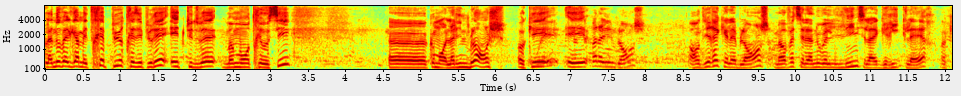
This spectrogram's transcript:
la nouvelle gamme est très pure, très épurée, et tu devais me montrer aussi. Euh, comment La ligne blanche, ok Oui, ça, Et c'est pas la ligne blanche. On dirait qu'elle est blanche, mais en fait c'est la nouvelle ligne, c'est la gris clair. Ok.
